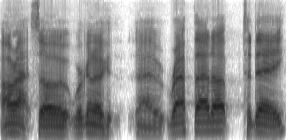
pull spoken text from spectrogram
All right, so we're going to uh, wrap that up today.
